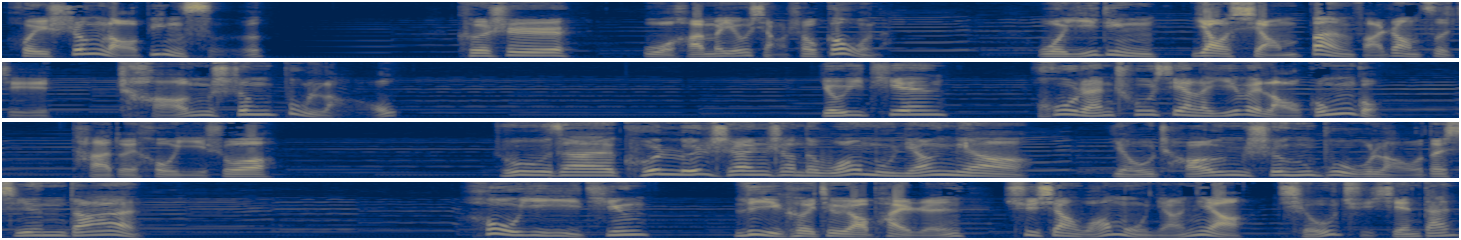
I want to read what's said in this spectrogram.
会生老病死。可是我还没有享受够呢，我一定要想办法让自己长生不老。”有一天，忽然出现了一位老公公，他对后羿说。住在昆仑山上的王母娘娘有长生不老的仙丹。后羿一听，立刻就要派人去向王母娘娘求取仙丹。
